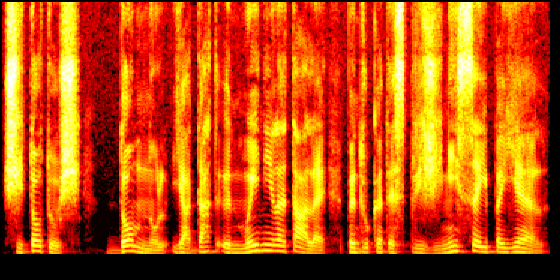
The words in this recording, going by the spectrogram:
Și totuși, Domnul i-a dat în mâinile tale pentru că te sprijinisei pe el.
